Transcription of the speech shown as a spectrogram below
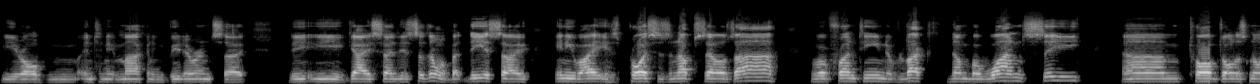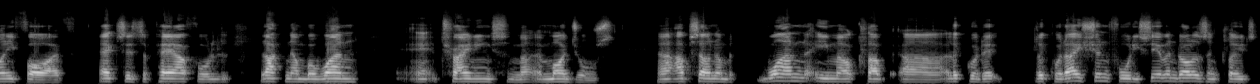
year old internet marketing veteran so there, you go. So there's a little bit there. So anyway his prices and upsells are well front end of luck number one c um $12.95 access to powerful luck number one eh, trainings modules. Uh, upsell number one email club uh, liquid liquidation $47 includes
